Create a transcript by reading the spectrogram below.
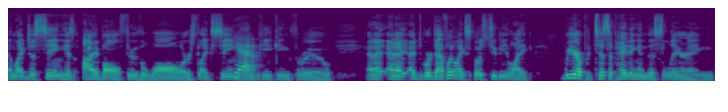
and like just seeing his eyeball through the wall or like seeing Yeah. him peeking through, and I, and I, I, we're definitely like supposed to be like we are participating in this leering.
